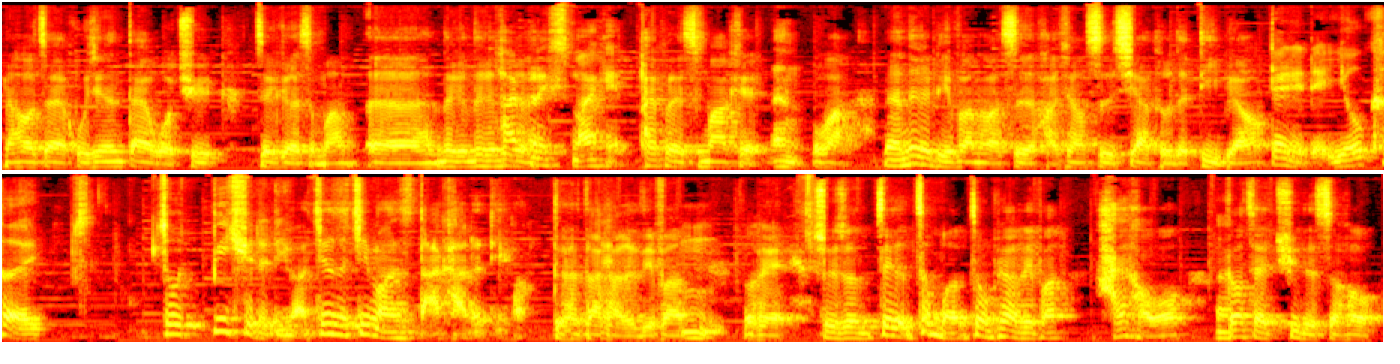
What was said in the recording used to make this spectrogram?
然后在胡先生带我去这个什么呃那个那个那个 Market，Pike Place Market，嗯，哇，那那个地方的话是好像是西雅图的地标。对对对，游客。做必去的地方，就是基本上是打卡的地方。对啊，打卡的地方。嗯，OK。所以说，这个这么这么漂亮的地方还好哦。刚才去的时候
